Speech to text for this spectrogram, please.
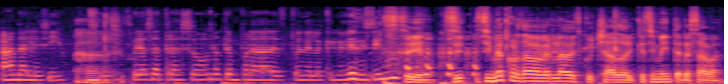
Ándale, sí. Ajá, sí. sí. Pero se atrasó una temporada después de lo que decimos. Sí, sí, sí me acordaba haberla escuchado y que sí me interesaba.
